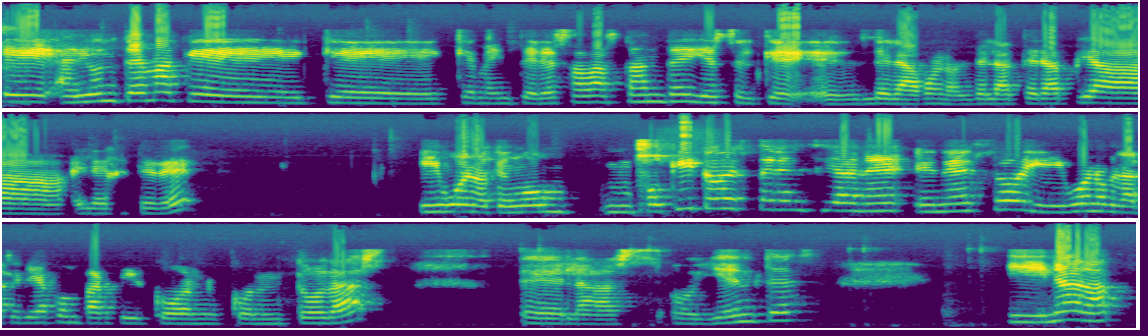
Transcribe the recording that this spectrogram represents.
Eh, hay un tema que, que- me interesa bastante y es el que el de la bueno el de la terapia LGTB. Y bueno, tengo un, poquito de experiencia en, e- en eso y bueno, la quería compartir con, con todas eh, las oyentes. Y nada,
